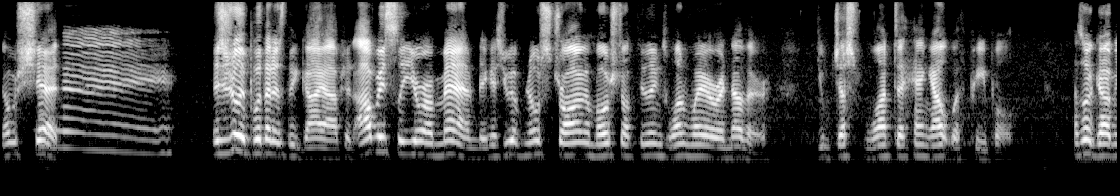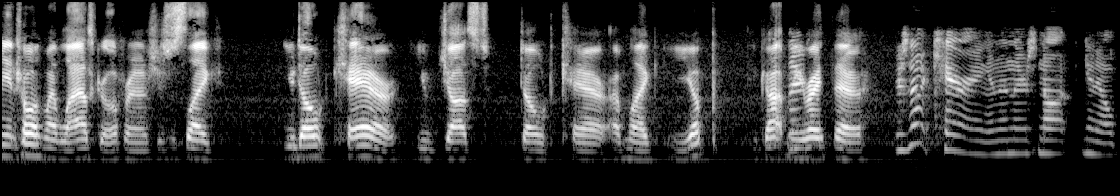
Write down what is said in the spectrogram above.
No shit. Hey. They should really put that as the guy option. Obviously, you're a man because you have no strong emotional feelings one way or another. You just want to hang out with people. That's what got me in trouble with my last girlfriend. She's just like, you don't care. You just don't care. I'm like, yep, you got me right there. There's not caring, and then there's not, you know,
